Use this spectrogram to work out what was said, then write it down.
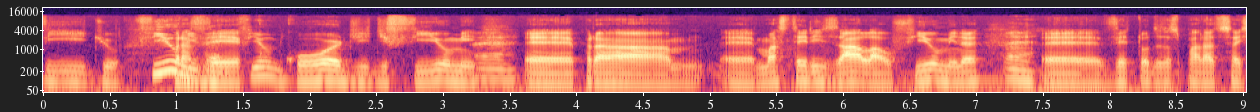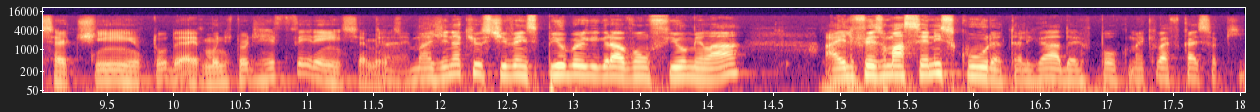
vídeo, para Filme, ver filme. cor de, de filme, É. para masterizar lá o filme, né? É. É, ver todas as paradas sair certinho, tudo. É monitor de referência mesmo. É, imagina que o Steven Spielberg gravou um filme lá, aí ele fez uma cena escura, tá ligado? Aí, pô, como é que vai ficar isso aqui?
